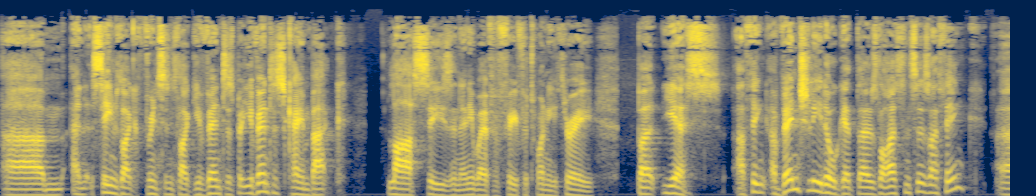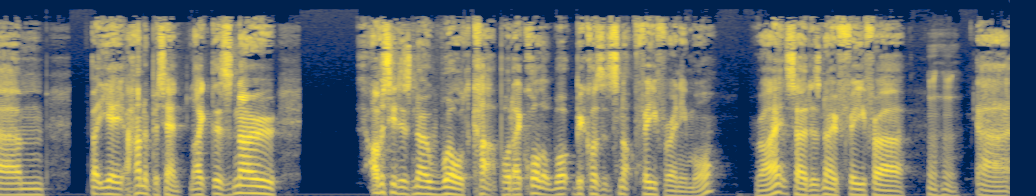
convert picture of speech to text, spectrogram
Um, and it seems like, for instance, like Juventus, but Juventus came back last season anyway for FIFA 23. But yes, I think eventually they'll get those licenses, I think. Um, but yeah, 100%. Like there's no, obviously there's no World Cup, or they call it wo- because it's not FIFA anymore, right? So there's no FIFA uh,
